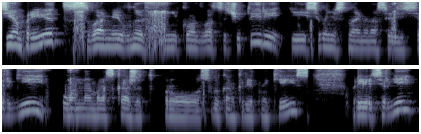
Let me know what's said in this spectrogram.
Всем привет, с вами вновь Unicorn 24, и сегодня с нами на связи Сергей, он нам расскажет про свой конкретный кейс. Привет, Сергей.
